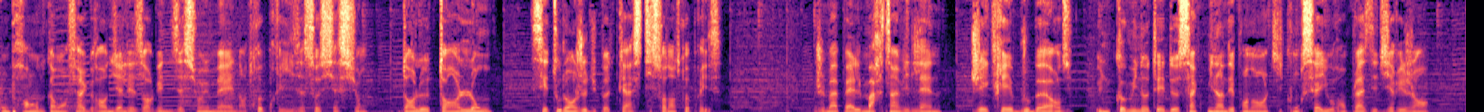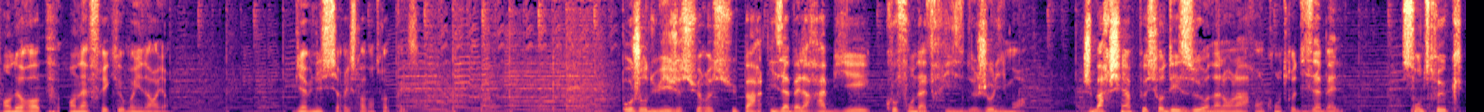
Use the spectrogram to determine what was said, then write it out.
Comprendre comment faire grandir les organisations humaines, entreprises, associations, dans le temps long, c'est tout l'enjeu du podcast Histoire d'entreprise. Je m'appelle Martin Videlaine, j'ai créé Bluebirds, une communauté de 5000 indépendants qui conseillent ou remplacent des dirigeants en Europe, en Afrique et au Moyen-Orient. Bienvenue sur Histoire d'entreprise. Aujourd'hui, je suis reçu par Isabelle Rabier, cofondatrice de Joli Moi. Je marchais un peu sur des œufs en allant à la rencontre d'Isabelle. Son truc,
